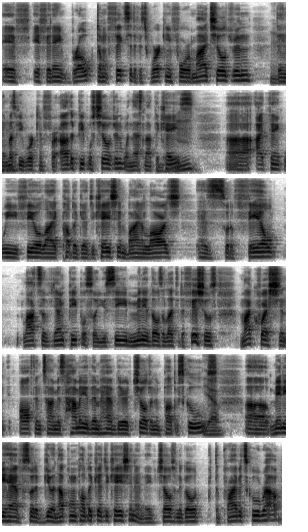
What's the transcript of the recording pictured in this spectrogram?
if if it ain't broke, don't fix it. If it's working for my children, mm-hmm. then it must mm-hmm. be working for other people's children. When that's not the mm-hmm. case, uh, I think we feel like public education, by and large, has sort of failed lots of young people. So you see many of those elected officials. My question oftentimes is how many of them have their children in public schools? Yeah. Uh, many have sort of given up on public education and they've chosen to go the private school route.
